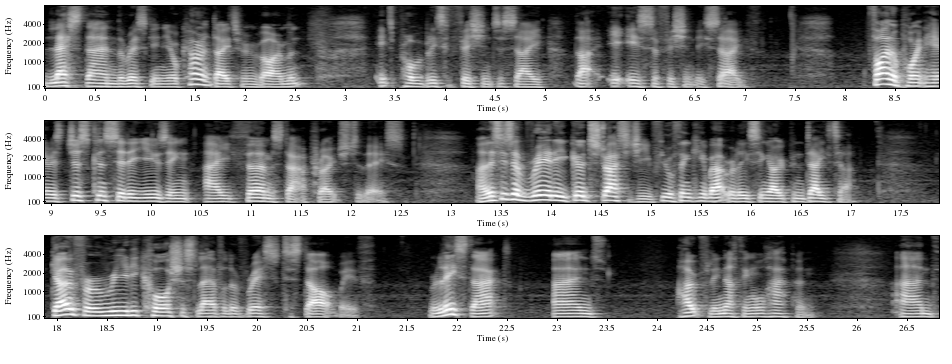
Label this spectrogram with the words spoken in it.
less than the risk in your current data environment, it's probably sufficient to say that it is sufficiently safe. Final point here is just consider using a thermostat approach to this. And this is a really good strategy if you're thinking about releasing open data. Go for a really cautious level of risk to start with. Release that and hopefully nothing will happen. And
